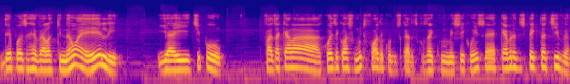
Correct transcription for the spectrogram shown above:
depois revela que não é ele, e aí, tipo, faz aquela coisa que eu acho muito foda quando os caras conseguem mexer com isso, é a quebra de expectativa.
